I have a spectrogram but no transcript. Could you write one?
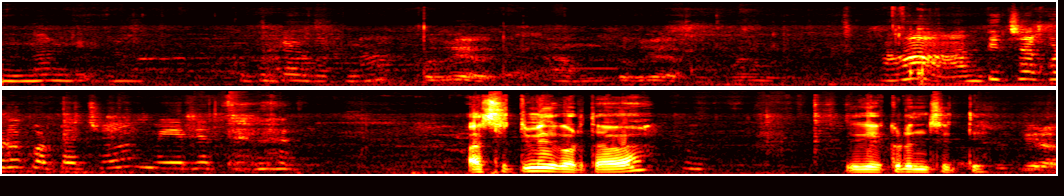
ఉందండి. కొబ్బరికాయ కొట్టినా? అంటించాక కూడా కొట్టొచ్చు. మీరు ఆ సుత్తి మీద కొడతావా? ఇది ఎక్కడుంది సుత్తి సుత్తిరా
